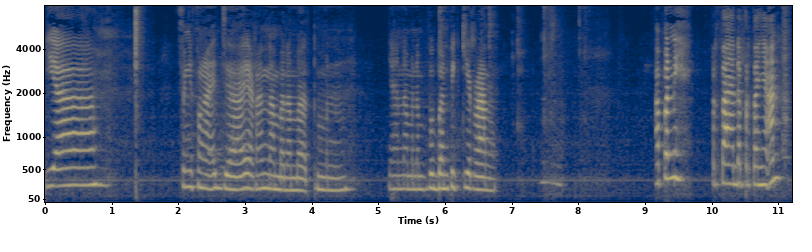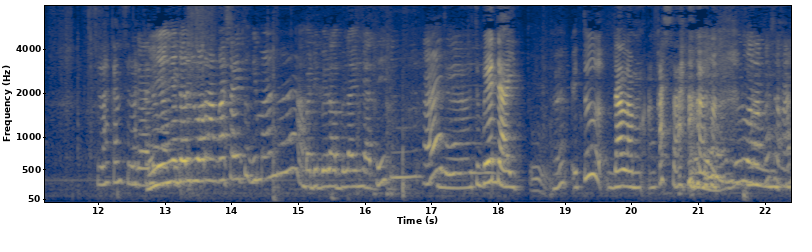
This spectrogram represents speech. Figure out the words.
ya iseng-iseng aja ya kan nambah-nambah temen yang nambah-nambah beban pikiran. Apa nih? Pertanyaan ada pertanyaan? Silahkan silahkan. Yang dari luar angkasa itu gimana? Apa dibela-belain gak tidur? Ya, itu beda itu. Itu dalam angkasa. Iya, itu luar angkasa kan?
